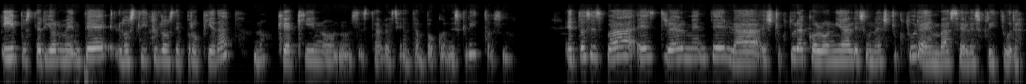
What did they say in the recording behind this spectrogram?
Y posteriormente los títulos de propiedad, ¿no? que aquí no, nos se establecían tampoco en escritos. ¿no? Entonces va, es realmente la estructura colonial, es una estructura en base a la escritura.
